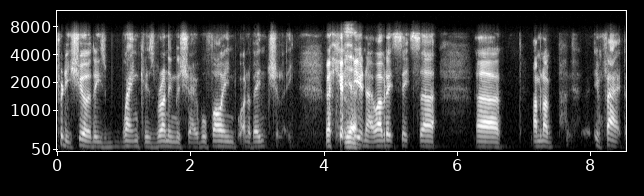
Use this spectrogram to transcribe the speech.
pretty sure these wankers running the show will find one eventually. Yeah. you know, I mean, it's it's. Uh, uh, I mean, I'm, in fact,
